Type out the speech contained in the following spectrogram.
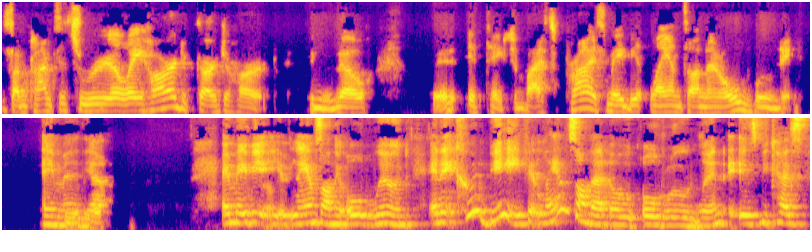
sometimes it's really hard to guard your heart. You know, it, it takes you by surprise. Maybe it lands on an old wounding. Amen. Yeah. And maybe it lands on the old wound. And it could be, if it lands on that old, old wound, Lynn, is because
